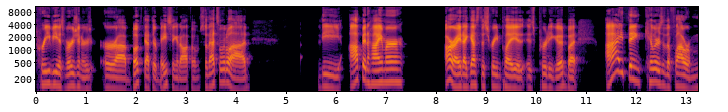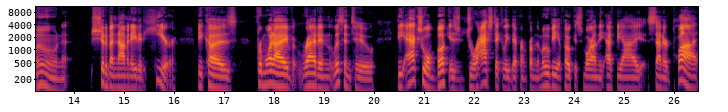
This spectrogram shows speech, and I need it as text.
previous version or or uh, book that they're basing it off of. So that's a little odd. The Oppenheimer, all right, I guess the screenplay is, is pretty good, but I think Killers of the Flower Moon should have been nominated here because from what I've read and listened to, the actual book is drastically different from the movie. It focused more on the FBI centered plot,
